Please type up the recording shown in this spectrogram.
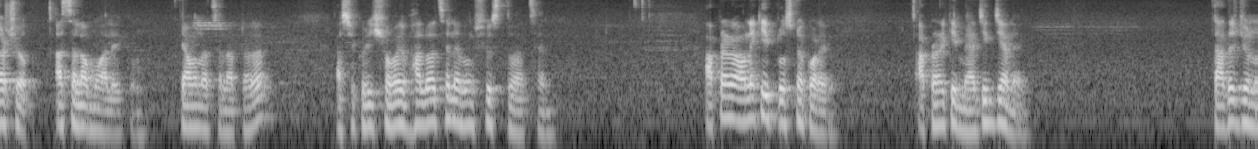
দর্শক, আসসালামু আলাইকুম। কেমন আছেন আপনারা? আশা করি সবাই ভালো আছেন এবং সুস্থ আছেন। আপনারা অনেকেই প্রশ্ন করেন, আপনারা কি ম্যাজিক জানেন? তাদের জন্য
